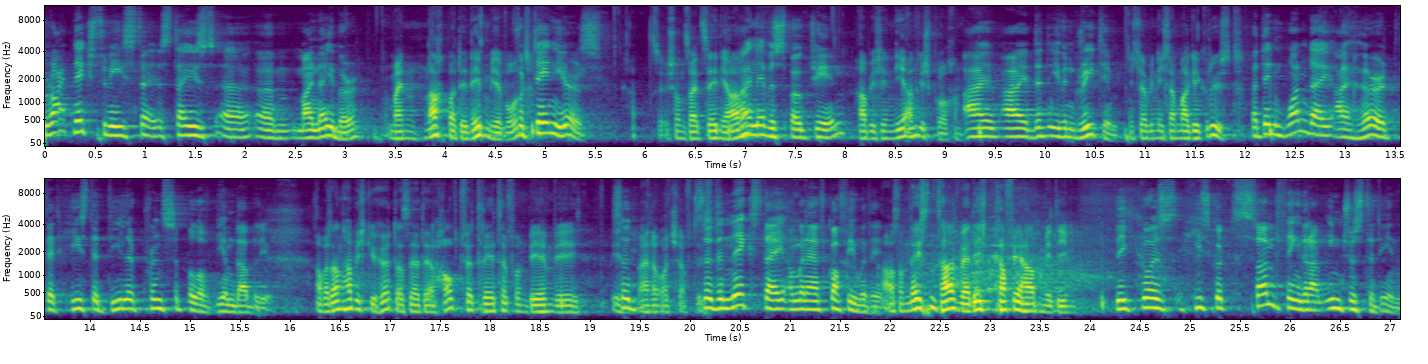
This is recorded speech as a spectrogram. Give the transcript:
right next to me sta- stays uh, um, my neighbor Mein Nachbar, der neben mir for wohnt, 10 years. Schon seit zehn I Jahren, never spoke to him. habe ich ihn nie angesprochen. I, I didn't even greet him. Ich habe ihn nicht einmal gegrüßt. But then one day I heard that he's the dealer principal of BMW. Aber dann habe ich gehört, dass er der Hauptvertreter von BMW in So- meiner Ortschaft So ist. the next day I'm going to have coffee with him Also am nächsten Tag werde ich Kaffee haben mit ihm, because he's got something that I'm interested in.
